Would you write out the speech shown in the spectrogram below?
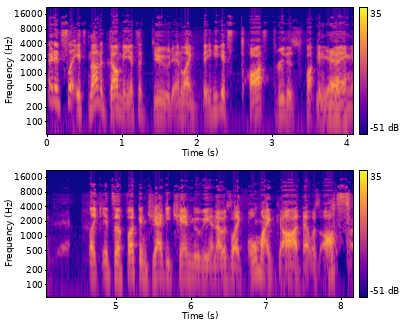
and it's like it's not a dummy, it's a dude, and like he gets tossed through this fucking Yeah. thing, like it's a fucking Jackie Chan movie, and I was like, oh my god, that was awesome,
